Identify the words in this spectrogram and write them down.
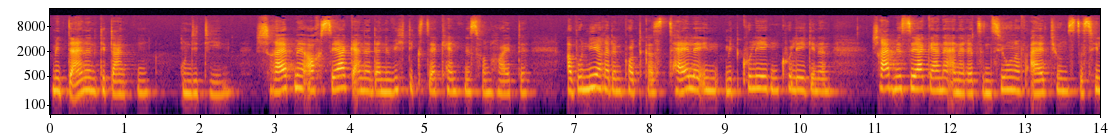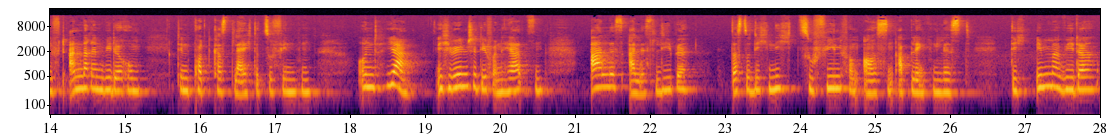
mit deinen Gedanken und Ideen. Schreib mir auch sehr gerne deine wichtigste Erkenntnis von heute. Abonniere den Podcast, teile ihn mit Kollegen, Kolleginnen. Schreib mir sehr gerne eine Rezension auf iTunes. Das hilft anderen wiederum, den Podcast leichter zu finden. Und ja, ich wünsche dir von Herzen alles, alles Liebe, dass du dich nicht zu viel vom Außen ablenken lässt dich immer wieder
